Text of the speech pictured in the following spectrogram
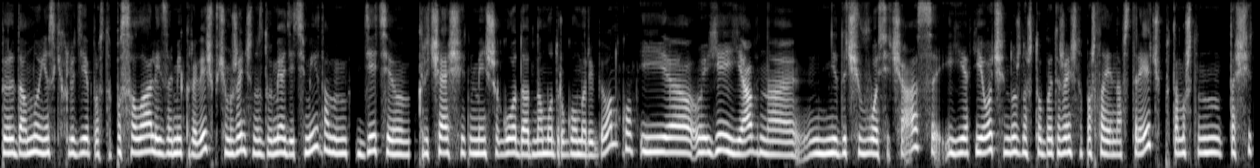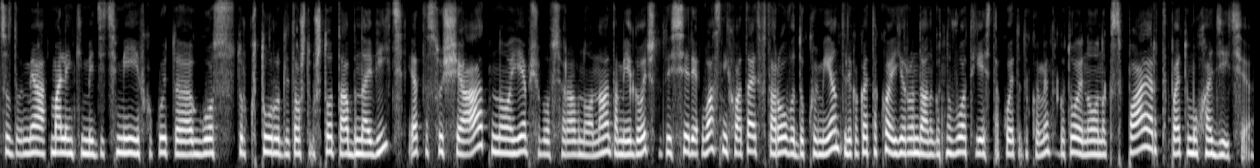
передо мной нескольких людей просто посылали из-за микровещь, причем женщина с двумя детьми, там дети кричащие меньше года одному другому ребенку, и э, ей явно не до чего сейчас, и ей очень нужно, чтобы эта женщина пошла ей навстречу, потому что ну, тащиться с двумя маленькими детьми в какую-то госструктуру для того, чтобы что-то обновить, это сущий ад, но ей вообще было все равно. Она там ей говорит что-то из серии «У вас вас не хватает второго документа или какая-то такая ерунда. Она говорит, ну вот, есть такой-то документ. Она говорит, ой, но он expired, поэтому уходите.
